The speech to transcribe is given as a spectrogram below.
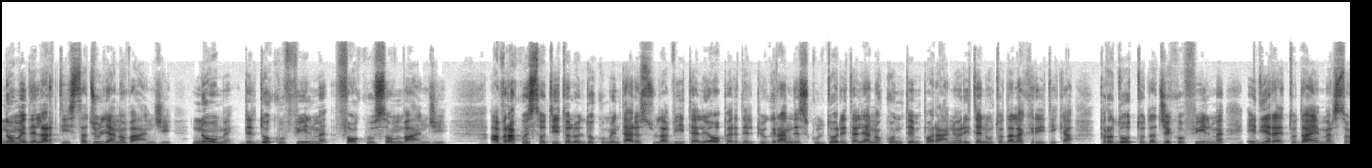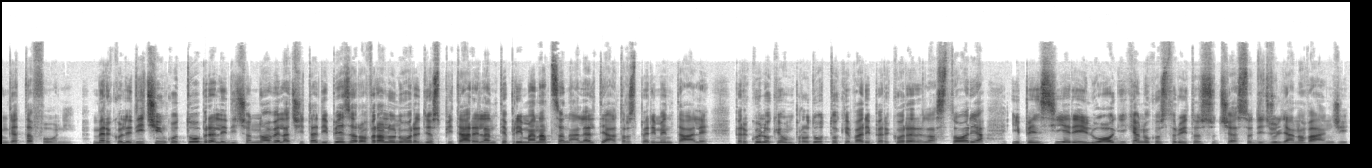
Nome dell'artista Giuliano Vangi, nome del docufilm Focus on Vangi. Avrà questo titolo il documentario sulla vita e le opere del più grande scultore italiano contemporaneo ritenuto dalla critica, prodotto da Geco Film e diretto da Emerson Gattafoni. Mercoledì 5 ottobre alle 19 la città di Pesaro avrà l'onore di ospitare l'anteprima nazionale al Teatro Sperimentale, per quello che è un prodotto che va a ripercorrere la storia, i pensieri e i luoghi che hanno costruito il successo di Giuliano Vangi,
